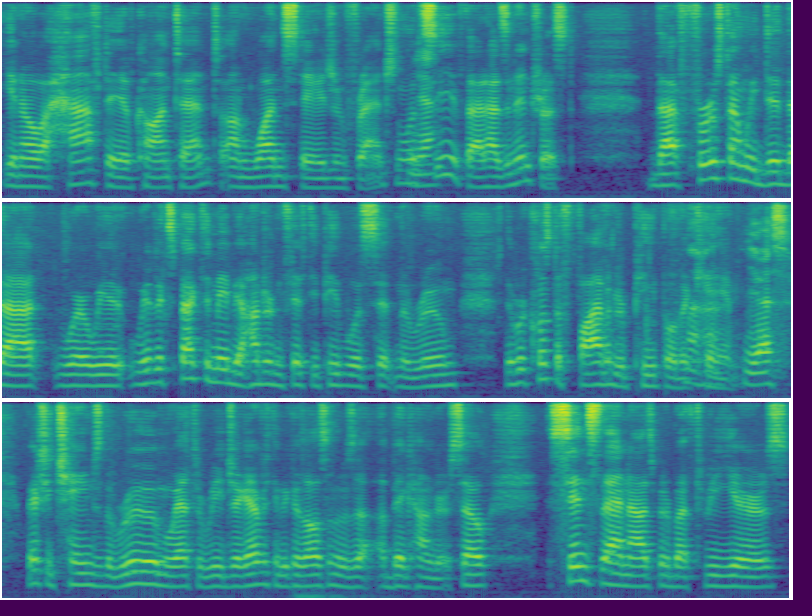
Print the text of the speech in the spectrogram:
you know, a half day of content on one stage in French, and let's Yeah. see if that has an interest. That first time we did that, where we we'd expected maybe 150 people would sit in the room, there were close to 500 people that came Yes. we actually changed the room. We had to rejig everything because also there was a, a big hunger. So since then, now it's been about three years.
